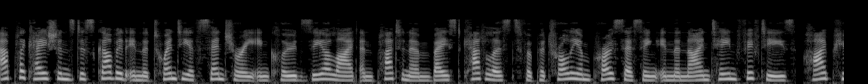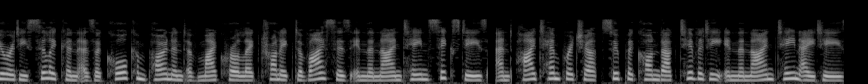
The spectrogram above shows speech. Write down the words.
Applications discovered in the 20th century include zeolite and platinum-based catalysts for petroleum processing in the 1950s, high-purity silicon as a core component of microelectronic devices in the 1960s, and high-temperature superconductivity in the 1980s.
